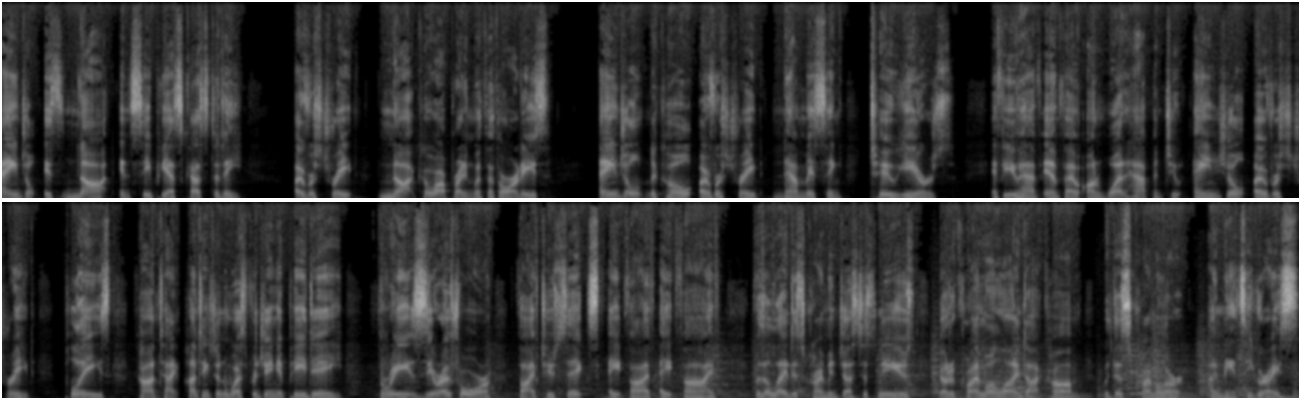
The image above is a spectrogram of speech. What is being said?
Angel is not in CPS custody. Overstreet not cooperating with authorities. Angel Nicole Overstreet now missing two years. If you have info on what happened to Angel Overstreet, please contact Huntington, West Virginia PD 304 526 8585. For the latest crime and justice news, go to crimeonline.com. With this crime alert, I'm Nancy Grace.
